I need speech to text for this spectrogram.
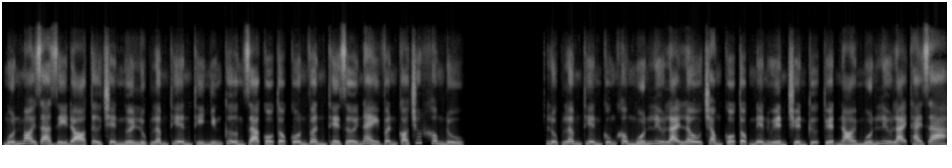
muốn moi ra gì đó từ trên người Lục Lâm Thiên thì những cường giả cổ tộc côn vân thế giới này vẫn có chút không đủ. Lục Lâm Thiên cũng không muốn lưu lại lâu trong cổ tộc nên uyển chuyển cự tuyệt nói muốn lưu lại thái gia.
